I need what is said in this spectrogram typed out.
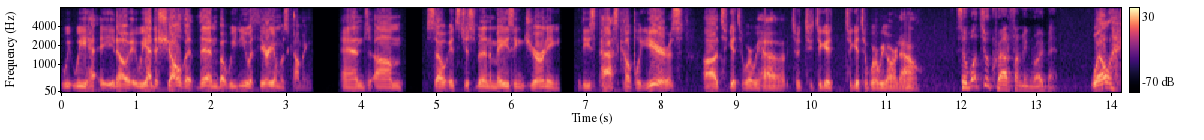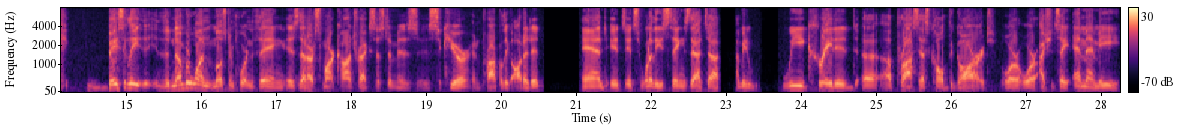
we, we you know we had to shelve it then, but we knew Ethereum was coming, and um, so it's just been an amazing journey these past couple years uh, to get to where we have to, to, to get to get to where we are now. So, what's your crowdfunding roadmap? Well, basically, the number one most important thing is that our smart contract system is, is secure and properly audited, and it's it's one of these things that uh, I mean, we created a, a, process called the Guard, or or I should say, MME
